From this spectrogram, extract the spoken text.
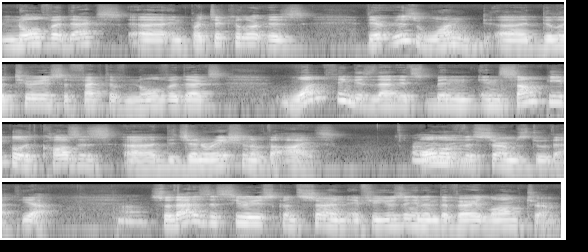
Nolvadex uh, in particular is there is one uh, deleterious effect of Nolvadex. One thing is that it's been in some people it causes uh, degeneration of the eyes. Oh, All of the SERMs do that. Yeah. Oh. So that is a serious concern if you're using it in the very long term.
